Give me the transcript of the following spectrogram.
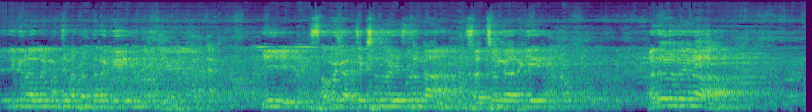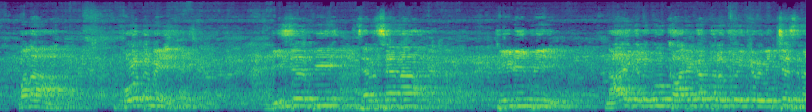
వేదికను అలంకరించిన పెద్దలకి ఈ సభకు అధ్యక్షత వహిస్తున్న సత్యం గారికి అదేవిధంగా మన కూటమి బీజేపీ జనసేన టీడీపీ నాయకులకు కార్యకర్తలకు ఇక్కడ విచ్చేసిన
